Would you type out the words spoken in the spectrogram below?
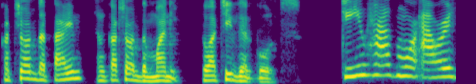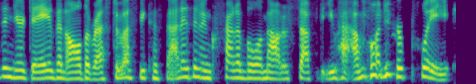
cut short the time and cut short the money to achieve their goals. Do you have more hours in your day than all the rest of us? Because that is an incredible amount of stuff that you have on your plate.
